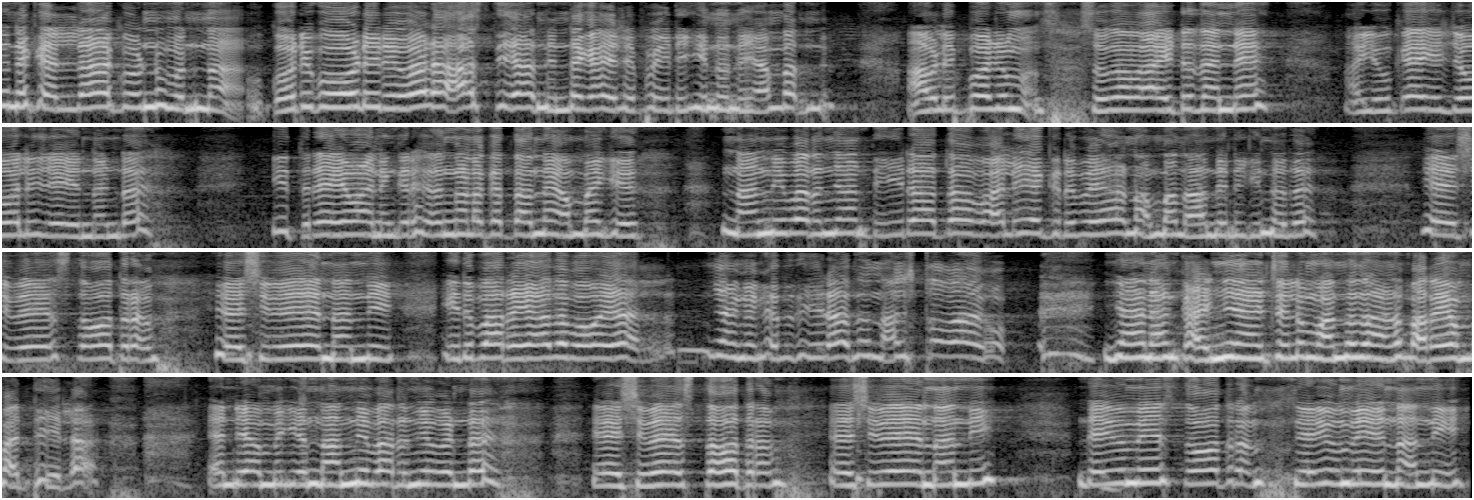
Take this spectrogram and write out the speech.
നിനക്ക് എല്ലാ കൊണ്ടും വന്ന ഒരു കോടി രൂപയുടെ ആസ്തിയാണ് നിന്റെ കയ്യിൽ ഇപ്പോൾ ഇരിക്കുന്നതെന്ന് ഞാൻ പറഞ്ഞു. അവളിപ്പോഴും സുഖമായിട്ട് തന്നെ യു കെ ജോലി ചെയ്യുന്നുണ്ട്. ഇത്രയും അനുഗ്രഹങ്ങളൊക്കെ തന്നെ അമ്മയ്ക്ക് നന്ദി പറഞ്ഞാൽ തീരാത്ത വലിയ കൃപയാണ് അമ്മ തന്നിരിക്കുന്നത്. യേശുവേ സ്തോത്രം. യേശുവേ നന്ദി. ഇത് പറയാതെ പോയാൽ ഞങ്ങൾക്കത് തീരാതെ നഷ്ടമാകും. ഞാൻ കഴിഞ്ഞ ആഴ്ചയിലും വന്നതാണ് പറയാൻ പറ്റിയില്ല. എന്റെ അമ്മയ്ക്ക് നന്ദി പറഞ്ഞുകൊണ്ട് യേശുവേ സ്തോത്രം. യേശുവേ നന്ദി. ദൈവമേ സ്തോത്രം. ദൈവമേ നന്ദി.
